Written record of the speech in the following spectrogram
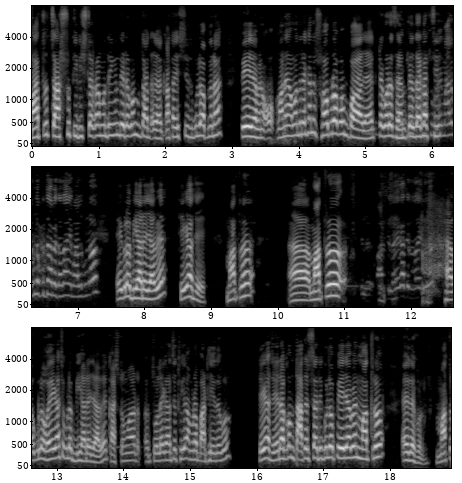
মাত্র চারশো তিরিশ টাকার মধ্যে কিন্তু এরকম কাঁথা স্টিচগুলো আপনারা পেয়ে যাবেন। মানে আমাদের এখানে সব রকম পাওয়া যায়। একটা করে স্যাম্পেল দেখাচ্ছি। এগুলো বিহারে যাবে ঠিক আছে? মাত্র মাত্র হয়ে? হ্যাঁ ওগুলো হয়ে গেছে ওগুলো বিহারে যাবে। কাস্টমার চলে গেছে তুই আমরা পাঠিয়ে দেবো। ঠিক আছে? এরকম তাঁতের শাড়িগুলো পেয়ে যাবেন মাত্র এই দেখুন মাত্র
